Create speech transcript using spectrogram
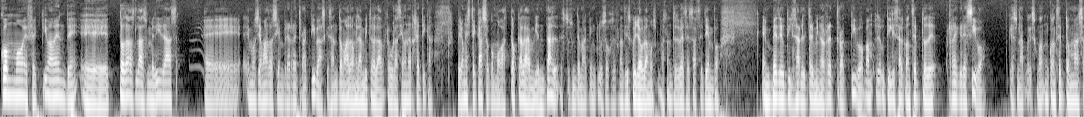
cómo efectivamente eh, todas las medidas eh, hemos llamado siempre retroactivas que se han tomado en el ámbito de la regulación energética, pero en este caso, como toca la ambiental, esto es un tema que incluso José Francisco y yo hablamos bastantes veces hace tiempo, en vez de utilizar el término retroactivo, utiliza el concepto de regresivo, que es, un concepto más,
